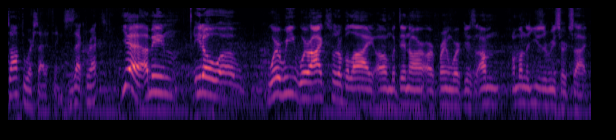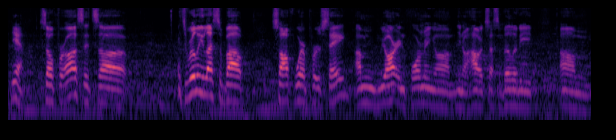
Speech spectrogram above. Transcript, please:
software side of things. Is that correct? Yeah, I mean, you know, uh, where we where I sort of ally um, within our, our framework is I'm I'm on the user research side. Yeah. So for us, it's uh, it's really less about software per se. Um, we are informing, um, you know, how accessibility, um,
